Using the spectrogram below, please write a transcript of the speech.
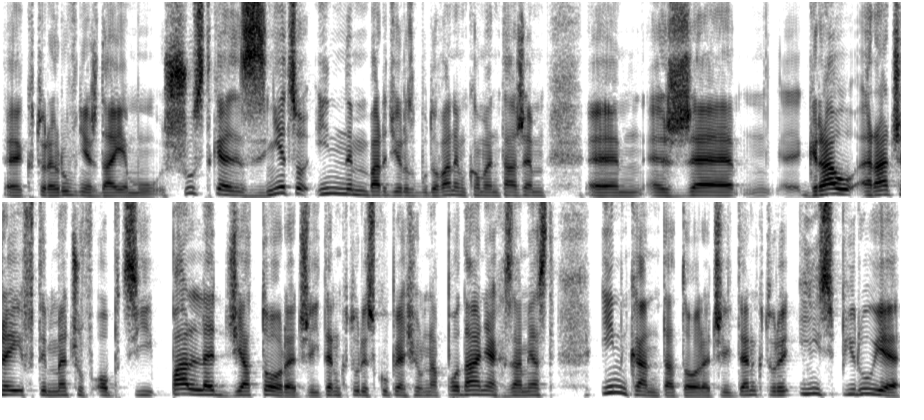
e, które również daje mu szóstkę z nieco innym, bardziej rozbudowanym komentarzem, że e, grał raczej w tym meczu w opcji palleggiatore, czyli ten, który skupia się na podaniach zamiast incantatore, czyli ten, który inspiruje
